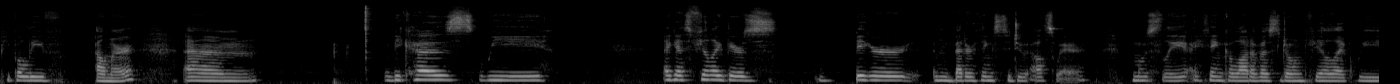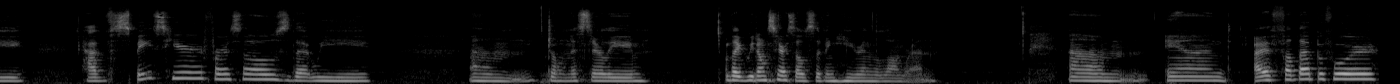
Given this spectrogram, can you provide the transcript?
People leave Aylmer. Um, because we, I guess, feel like there's bigger and better things to do elsewhere. Mostly, I think a lot of us don't feel like we have space here for ourselves, that we um, don't necessarily like we don't see ourselves living here in the long run. Um, and I've felt that before.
